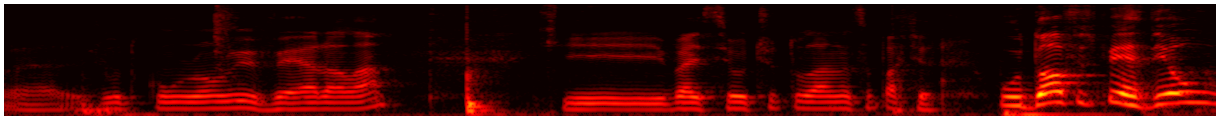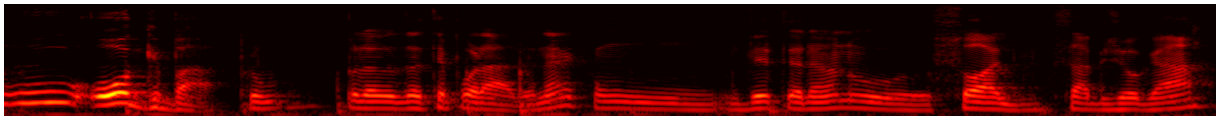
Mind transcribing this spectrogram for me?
É, junto com o Ron Rivera lá. E vai ser o titular nessa partida. O Dolphins perdeu o Ogba pro, da temporada, né? Com um veterano sólido que sabe jogar.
